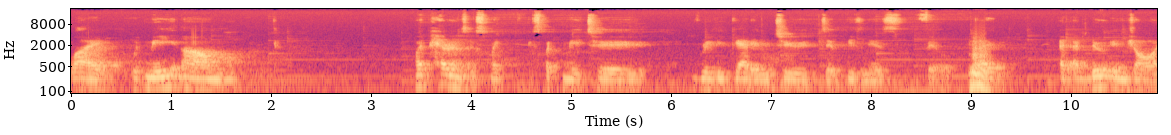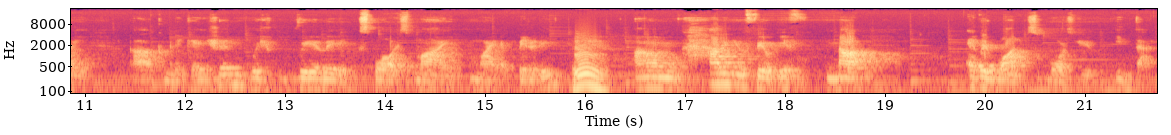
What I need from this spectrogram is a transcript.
Like with me, um, my parents expect expect me to really get into the business field. I, I do enjoy uh, communication, which really exploits my my ability. Um, how do you feel if not everyone supports you in that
